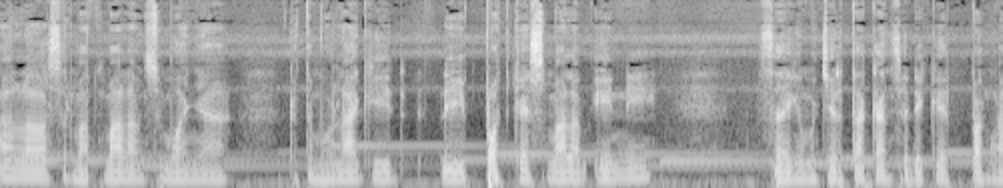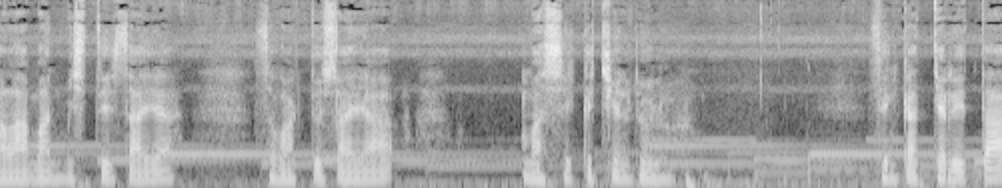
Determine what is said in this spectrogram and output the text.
Halo, selamat malam semuanya. Ketemu lagi di podcast malam ini. Saya ingin menceritakan sedikit pengalaman mistis saya sewaktu saya masih kecil dulu. Singkat cerita,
